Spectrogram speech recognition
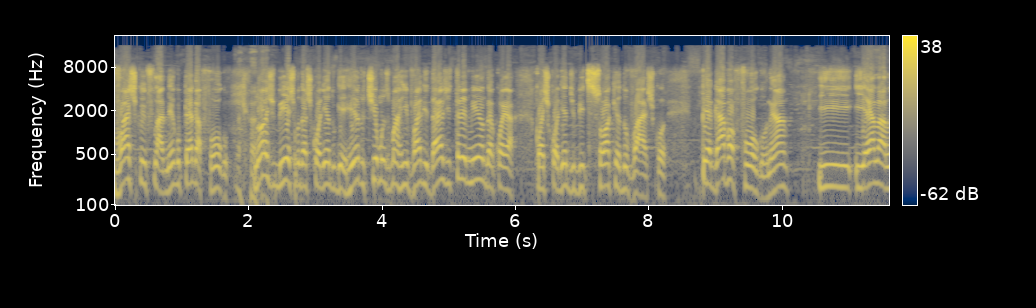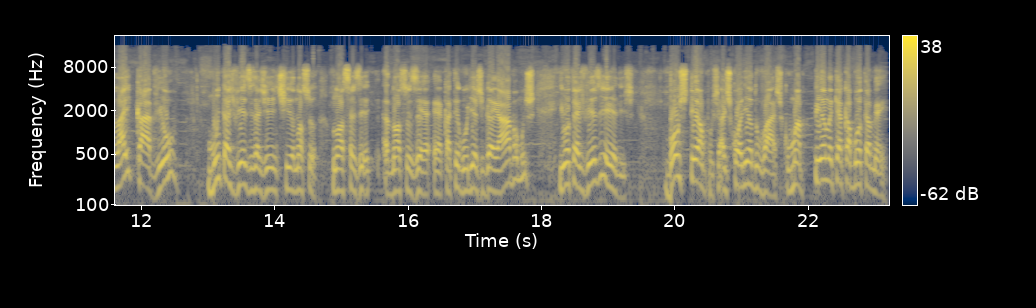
Vasco e Flamengo pega fogo. Nós mesmos, da Escolinha do Guerreiro, tínhamos uma rivalidade tremenda com a, com a Escolinha de beat soccer do Vasco. Pegava fogo, né? E, e ela lá e cá, viu? Muitas vezes a gente, nosso, nossas, nossas eh, eh, categorias ganhávamos e outras vezes eles. Bons tempos, a escolinha do Vasco. Uma pena que acabou também.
